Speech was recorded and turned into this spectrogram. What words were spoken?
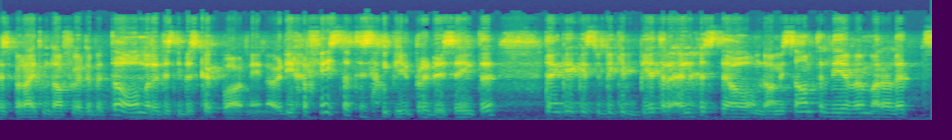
is bereid om daarvoor te betaal, maar dit is nie beskikbaar nie. Nou die gevestigde sampierprodusente dink ek is 'n bietjie beter ingestel om daarmee saam te lewe, maar hulle het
